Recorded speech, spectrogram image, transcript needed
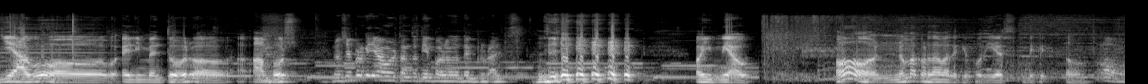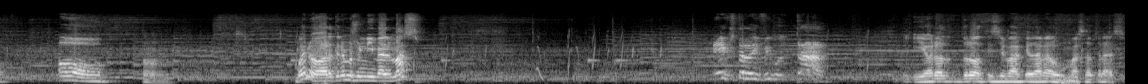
Iago o el inventor o ambos. No sé por qué llevamos tanto tiempo hablando en plural. Ay, miau. Oh, no me acordaba de que podías. De que, oh, Oh. Oh. oh. Bueno, ahora tenemos un nivel más. Extra dificultad. Y ahora Dorothy se va a quedar aún más atrás.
